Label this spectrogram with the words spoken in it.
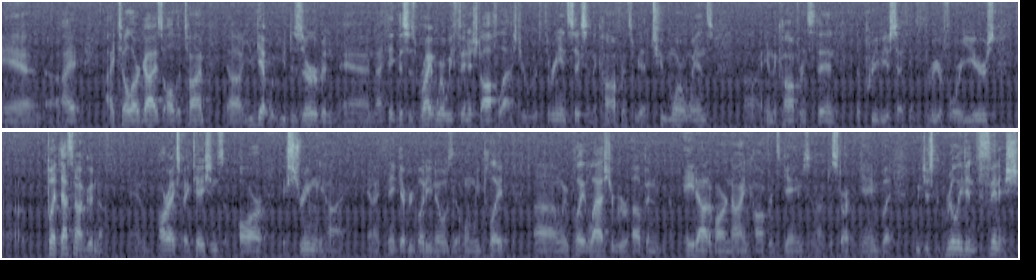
and uh, I I tell our guys all the time, uh, you get what you deserve, and and I think this is right where we finished off last year. We were three and six in the conference. We had two more wins uh, in the conference than the previous, I think, three or four years. Uh, but that's not good enough, and our expectations are extremely high. And I think everybody knows that when we played uh, when we played last year, we were up in eight out of our nine conference games uh, to start the game, but we just really didn't finish,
